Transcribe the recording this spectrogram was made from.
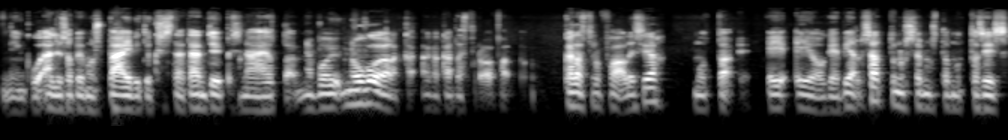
niin kuin älysopimuspäivityksistä ja tämän tyyppisenä aiheuttaa, ne voi, ne voi olla aika katastrofa- katastrofaalisia, mutta ei, ei ole oikein vielä sattunut semmoista, mutta siis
